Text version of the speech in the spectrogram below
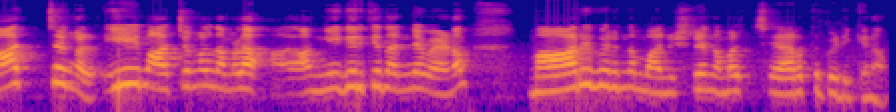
മാറ്റങ്ങൾ ഈ മാറ്റങ്ങൾ നമ്മൾ അംഗീകരിക്കുക തന്നെ വേണം. മാറി വരുന്ന മനുഷ്യരെ നമ്മൾ ചേർത്ത് പിടിക്കണം.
